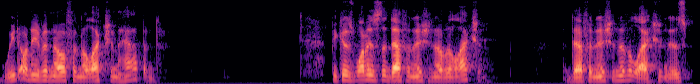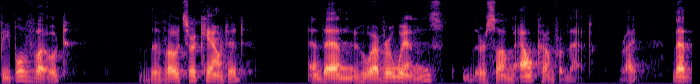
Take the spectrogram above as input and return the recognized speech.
we don't even know if an election happened. Because what is the definition of an election? The definition of election is people vote, the votes are counted, and then whoever wins, there's some outcome from that, right? That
